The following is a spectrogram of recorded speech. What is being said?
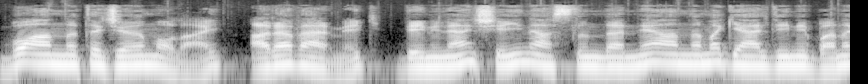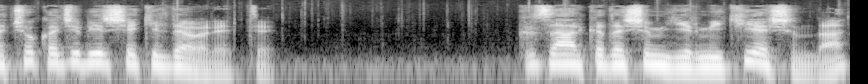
Bu anlatacağım olay, ara vermek denilen şeyin aslında ne anlama geldiğini bana çok acı bir şekilde öğretti. Kız arkadaşım 22 yaşında,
